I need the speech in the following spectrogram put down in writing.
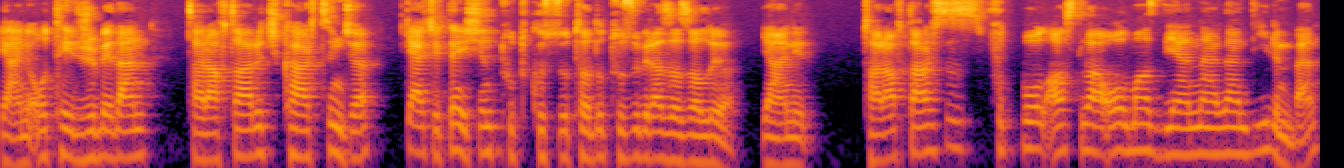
Yani o tecrübeden taraftarı çıkartınca gerçekten işin tutkusu, tadı, tuzu biraz azalıyor. Yani taraftarsız futbol asla olmaz diyenlerden değilim ben.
